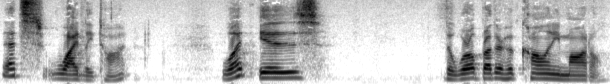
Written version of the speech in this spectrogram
that's widely taught. What is the World Brotherhood Colony model?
